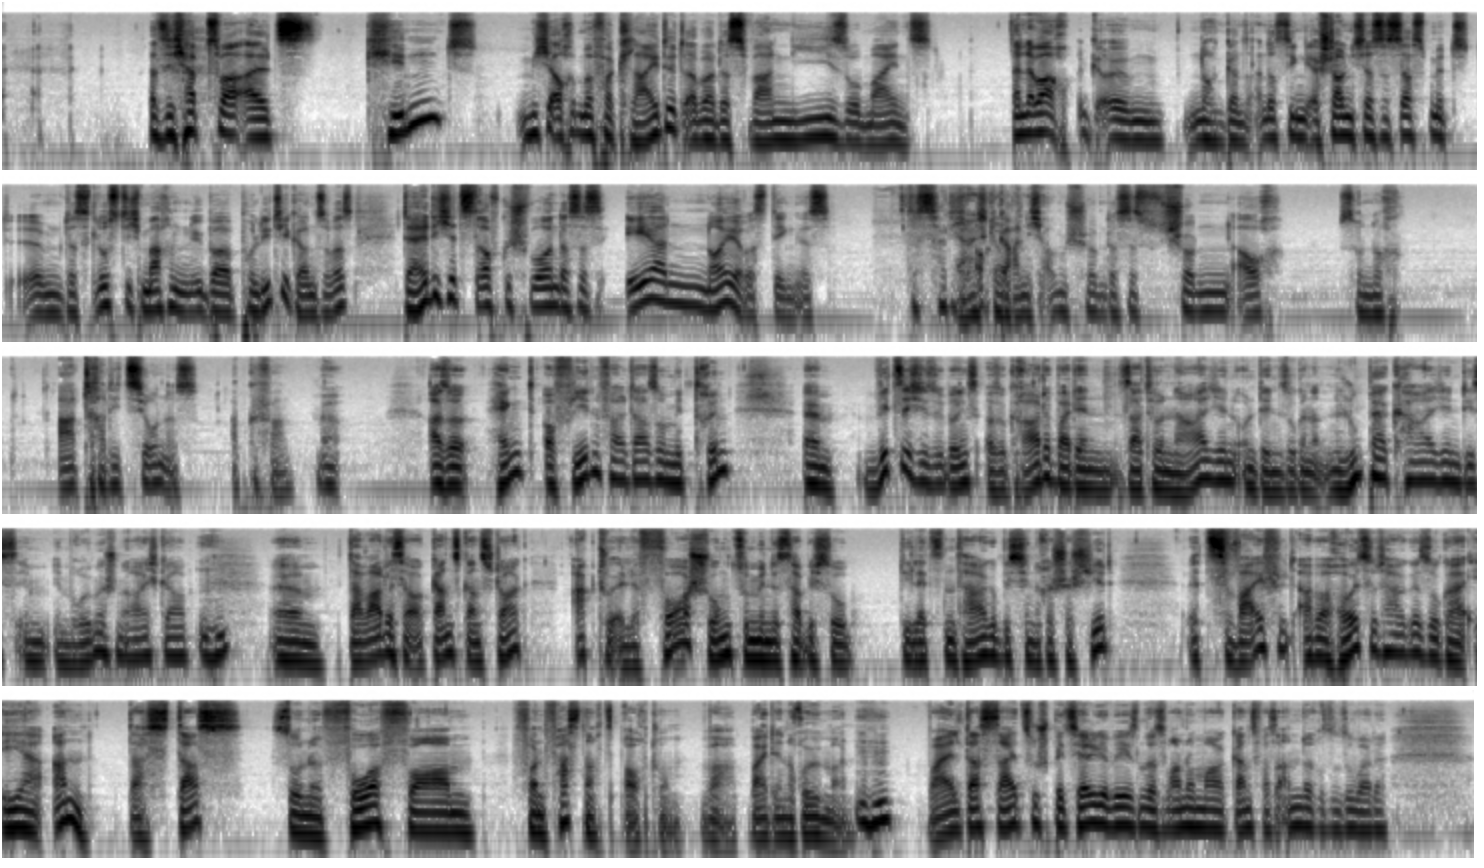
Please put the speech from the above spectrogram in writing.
also ich habe zwar als Kind mich auch immer verkleidet, aber das war nie so meins. Dann aber auch ähm, noch ein ganz anderes Ding. Erstaunlich, dass es das mit ähm, das Lustigmachen über Politiker und sowas. Da hätte ich jetzt drauf geschworen, dass es eher ein neueres Ding ist. Das hatte ich ja, auch ich gar nicht auf dem Schirm, dass es schon auch so noch Art Tradition ist. Abgefahren. Ja. Also hängt auf jeden Fall da so mit drin. Ähm, witzig ist übrigens, also gerade bei den Saturnalien und den sogenannten Luperkalien, die es im, im Römischen Reich gab, mhm. ähm, da war das ja auch ganz, ganz stark. Aktuelle Forschung, zumindest habe ich so die letzten Tage ein bisschen recherchiert, äh, zweifelt aber heutzutage sogar eher an, dass das so eine Vorform von Fastnachtsbrauchtum war bei den Römern. Mhm. Weil das sei zu speziell gewesen, das war nochmal ganz was anderes und so weiter.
